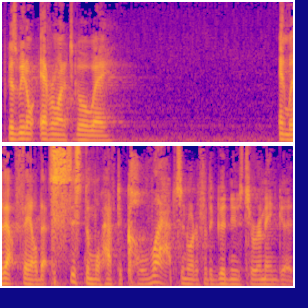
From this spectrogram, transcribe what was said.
because we don't ever want it to go away. And without fail, that system will have to collapse in order for the good news to remain good.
